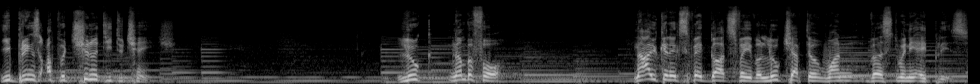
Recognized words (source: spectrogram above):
He brings opportunity to change. Luke number four. Now you can expect God's favor. Luke chapter 1, verse 28, please.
